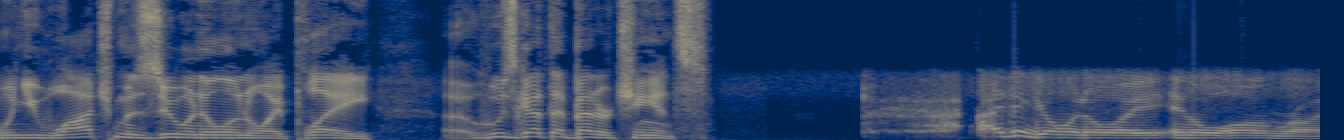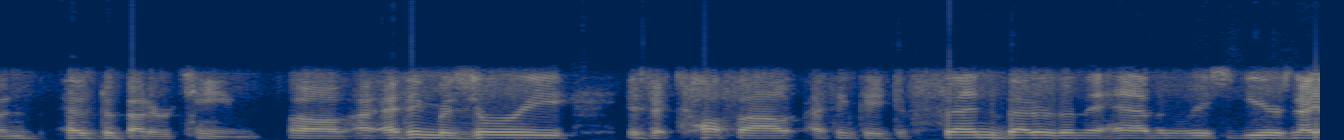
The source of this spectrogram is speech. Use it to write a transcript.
when you watch Mizzou and Illinois play, uh, who's got that better chance? I think Illinois, in the long run, has the better team. Uh, I, think Missouri is a tough out. I think they defend better than they have in recent years. And I,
